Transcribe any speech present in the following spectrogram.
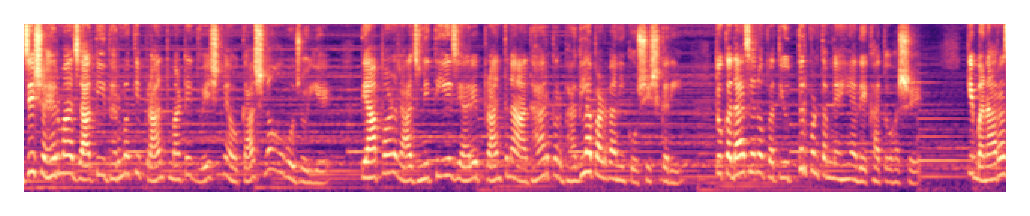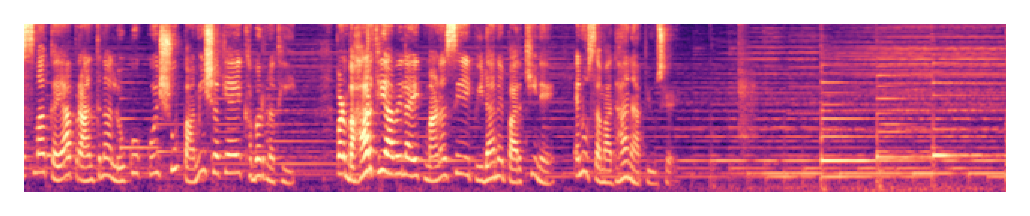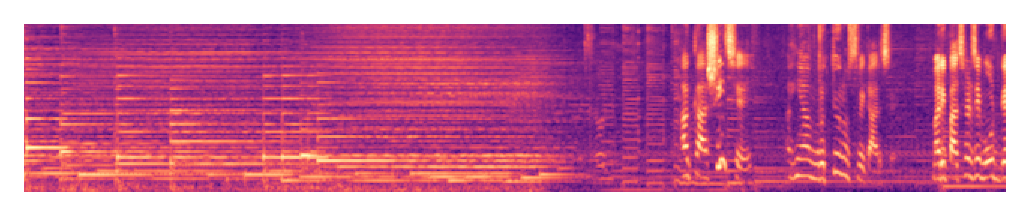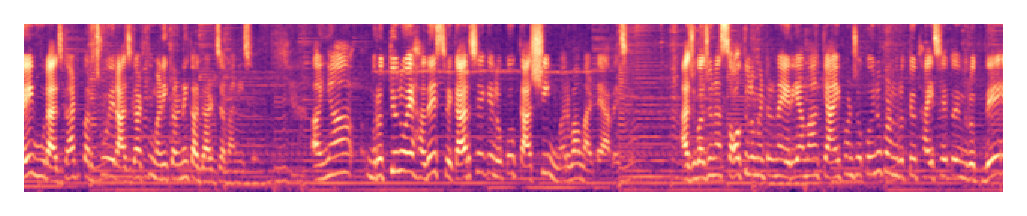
જે શહેરમાં જાતિ, ધર્મ કે પ્રાંત માટે દ્વેષને અવકાશ ન હોવો જોઈએ, ત્યાં પણ રાજનીતિએ જ્યારે પ્રાંતના આધાર પર ભાગલા પાડવાની કોશિશ કરી, તો કદાચ એનો પ્રત્યુત્તર પણ તમને અહીંયા દેખાતો હશે. કે બનારસમાં કયા પ્રાંતના લોકો કોઈ શું પામી શક્યા એ ખબર નથી. પણ બહારથી આવેલા એક માણસે એ પીડાને પારખીને એનું સમાધાન આપ્યું છે. આ કાશી છે. અહીંયા મૃત્યુનો સ્વીકાર છે. મારી પાછળ જે બોટ ગઈ, હું રાજઘાટ પર છું. એ રાજઘાટથી મણિકર્ણિકા ઘાટ જવાની છે. અહીંયા મૃત્યુનો એ હદે સ્વીકાર છે કે લોકો કાશી મરવા માટે આવે છે. આજુબાજુના સો કિલોમીટરના એરિયામાં ક્યાંય પણ જો કોઈનું પણ મૃત્યુ થાય છે, તો એ મૃતદેહ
